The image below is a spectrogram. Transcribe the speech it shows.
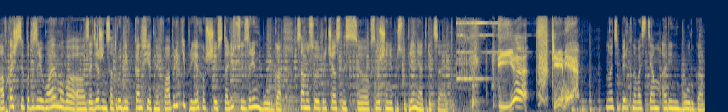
А в качестве подозреваемого э, задержан сотрудник конфетной фабрики, приехавший в столицу из Оренбурга. Саму свою причастность э, к совершению преступления отрицает. Я в теме. Ну а теперь к новостям Оренбурга.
